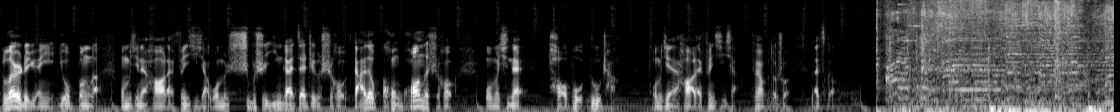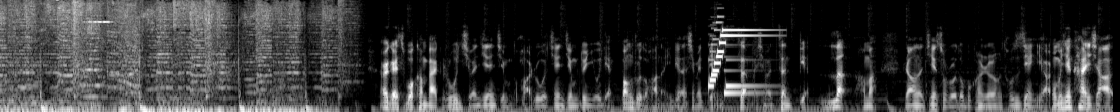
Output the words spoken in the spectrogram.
Blur 的原因又崩了。我们今天好好来分析一下，我们是不是应该在这个时候大家都恐慌的时候，我们现在跑步入场？我们今天好好来分析一下，废话不多说，Let's go。Alright guys, welcome back。如果你喜欢今天节目的话，如果今天节目对你有一点帮助的话呢，一定要在下面点赞，把下面赞点烂，好吗？然后呢，今天所说都不构成任何投资建议啊。我们先看一下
